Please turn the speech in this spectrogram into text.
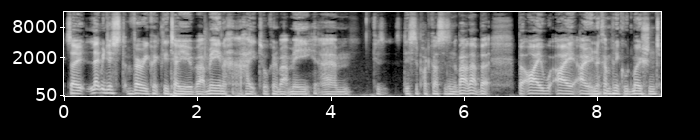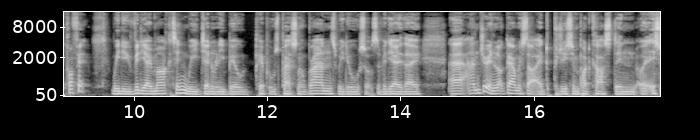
So, let me just very quickly tell you about me, and I hate talking about me. Um, because this podcast isn't about that, but but I I own a company called Motion to Profit. We do video marketing. We generally build people's personal brands. We do all sorts of video though. Uh, and during lockdown, we started producing podcasting. It's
